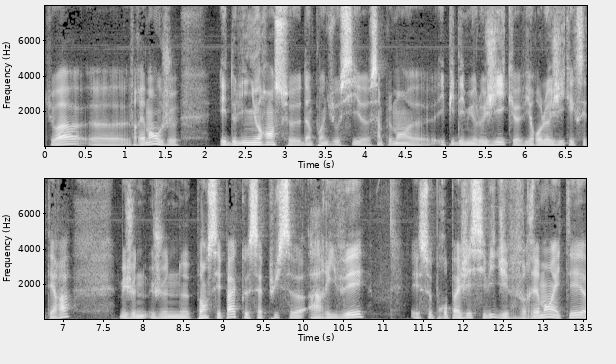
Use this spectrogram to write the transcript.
tu vois, vraiment où je, et de l'ignorance euh, d'un point de vue aussi euh, simplement euh, épidémiologique, virologique, etc. Mais je, ne pensais pas que ça puisse arriver et se propager si vite. J'ai vraiment été,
